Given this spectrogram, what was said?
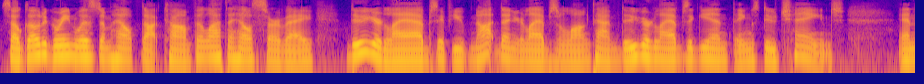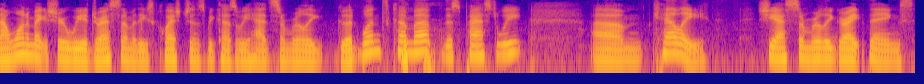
So go to greenwisdomhealth.com, fill out the health survey, do your labs. If you've not done your labs in a long time, do your labs again. Things do change. And I want to make sure we address some of these questions because we had some really good ones come up this past week. Um, Kelly she asked some really great things,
